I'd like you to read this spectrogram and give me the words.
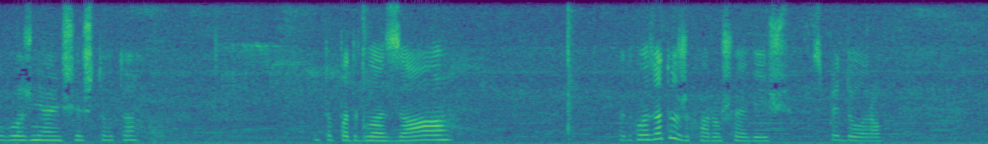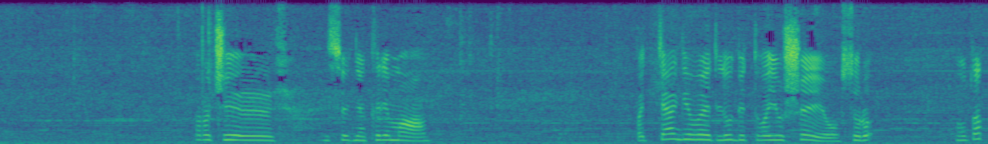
Увлажняющее что-то. Это под глаза. Под глаза тоже хорошая вещь. С 5 долларов. Короче, сегодня крема подтягивает, любит твою шею. Соро- Ну так,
